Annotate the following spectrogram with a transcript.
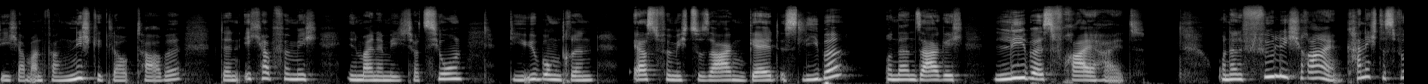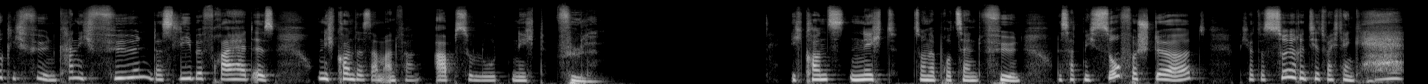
die ich am Anfang nicht geglaubt habe. Denn ich habe für mich in meiner Meditation die Übung drin, erst für mich zu sagen, Geld ist Liebe und dann sage ich, Liebe ist Freiheit. Und dann fühle ich rein. Kann ich das wirklich fühlen? Kann ich fühlen, dass Liebe Freiheit ist? Und ich konnte es am Anfang absolut nicht fühlen. Ich konnte es nicht zu 100 Prozent fühlen. Und das hat mich so verstört. Mich hat das so irritiert, weil ich denke, hä?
